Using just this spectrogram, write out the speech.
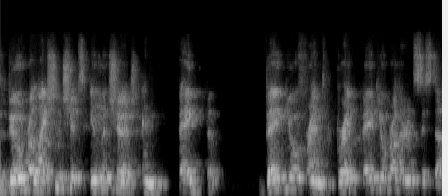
to build relationships in the church and beg them. Beg your friends, beg, beg your brother and sister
